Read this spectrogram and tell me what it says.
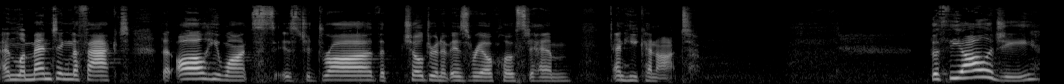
and lamenting the fact that all he wants is to draw the children of Israel close to him, and he cannot. The theology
